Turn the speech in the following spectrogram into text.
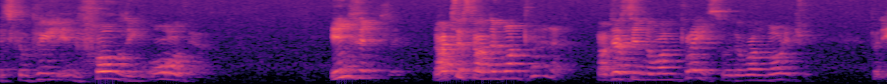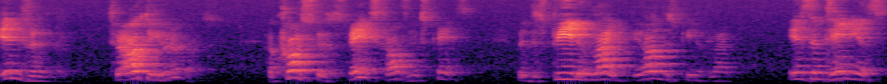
is completely enfolding all of them, infinitely, not just on the one planet, not just in the one place with the one tree, but infinitely, throughout the universe, across the space, cosmic space, with the speed of light, beyond the speed of light, instantaneous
